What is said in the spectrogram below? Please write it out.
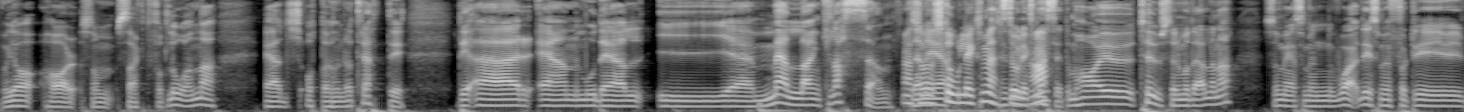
Och jag har som sagt fått låna Edge 830. Det är en modell i eh, mellanklassen. Alltså är- storleksmässigt. Storleksmässigt. De har ju 1000-modellerna som är som en, det är som en 40,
